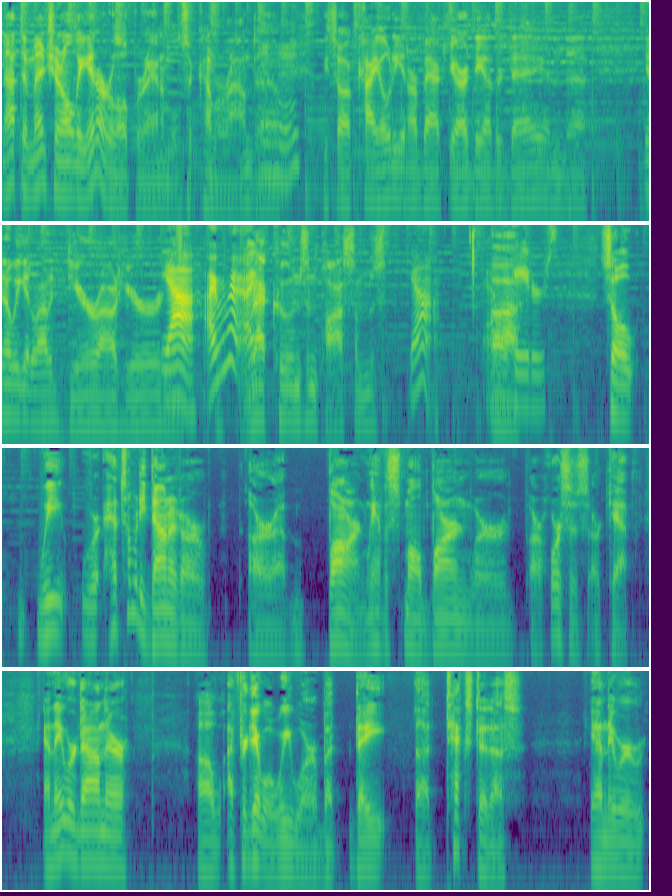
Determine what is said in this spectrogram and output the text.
Not to mention all the interloper animals that come around. Uh, Mm-hmm. We saw a coyote in our backyard the other day, and uh, you know we get a lot of deer out here. Yeah, I remember. I, raccoons and possums. yeah, Uh, alligators. So we were, had somebody down at our our uh, barn. We have a small barn where our horses are kept, and they were down there. Uh, I forget where we were, but they uh, texted us, and they were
